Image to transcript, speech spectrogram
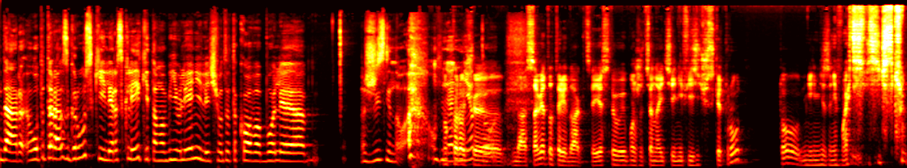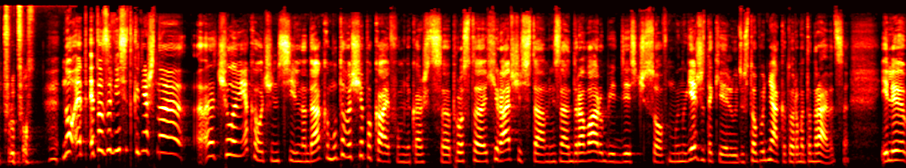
да, опыта разгрузки или расклейки там объявлений или чего-то такого более жизненного у ну, меня короче, нету. да, совет от редакции. Если вы можете найти не физический труд, то не, не занимайтесь физическим трудом. Ну, это, это зависит, конечно, от человека очень сильно, да, кому-то вообще по кайфу, мне кажется, просто херачить там, не знаю, дрова рубить 10 часов, ну, есть же такие люди, стопудня, которым это нравится. Или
